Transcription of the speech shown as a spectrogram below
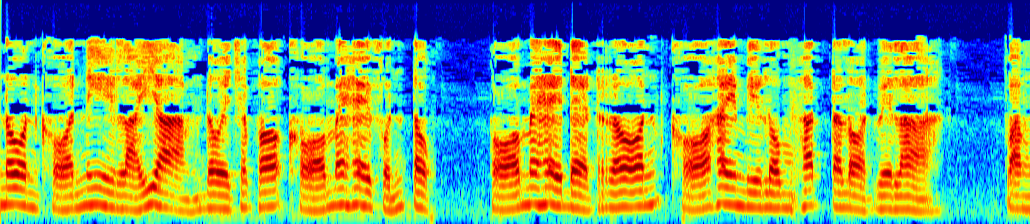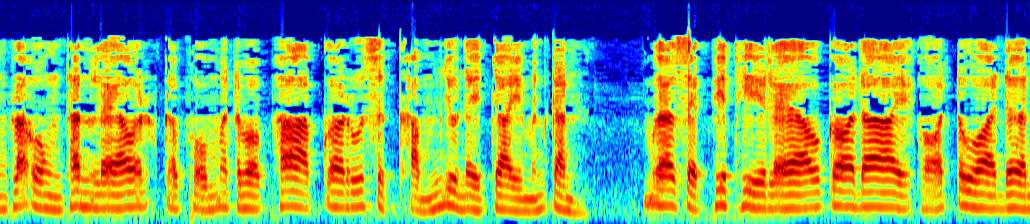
โน่นขอนี่หลายอย่าง โดยเฉพาะขอไม่ให้ฝนตก ขอไม่ให้แดดร้อน ขอให้มีลมพัดตลอดเวลา ฟังพระองค์ท่านแล้วกับผมอัตมภาพก็รู้สึกขำอยู่ในใจเหมือนกัน เมื่อเสร็จพิธีแล้วก็ได้ขอตัวเดิน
